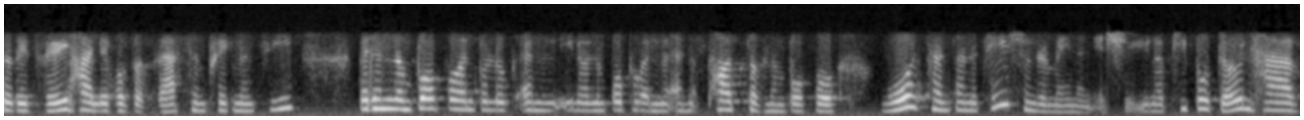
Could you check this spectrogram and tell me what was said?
So there's very high levels of VAS in pregnancy. But in Limpopo and and you know Limpopo and, and parts of Limpopo, water and sanitation remain an issue. You know, people don't have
